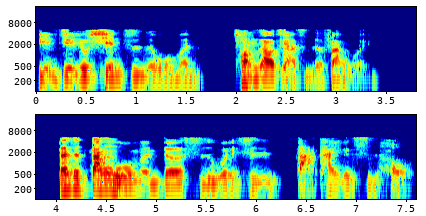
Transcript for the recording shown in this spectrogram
边界就限制了我们创造价值的范围。但是当我们的思维是打开的时候，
